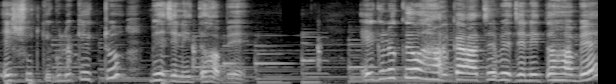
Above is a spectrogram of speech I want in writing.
এই শুটকিগুলোকে একটু ভেজে নিতে হবে। এগুলোকেও হালকা আঁচে ভেজে নিতে হবে।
